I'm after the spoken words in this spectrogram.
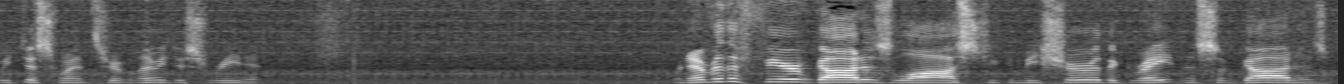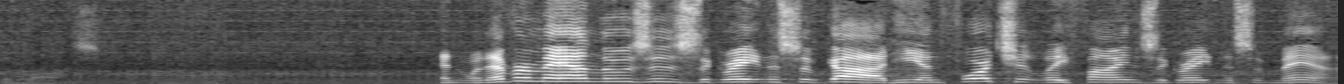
we just went through. but Let me just read it. Whenever the fear of God is lost, you can be sure the greatness of God has been lost. And whenever man loses the greatness of God, he unfortunately finds the greatness of man.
